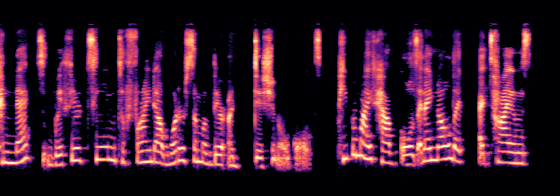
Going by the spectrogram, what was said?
connect with your team to find out what are some of their additional goals. People might have goals. And I know that at times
